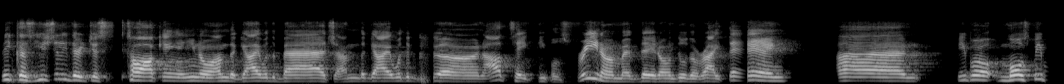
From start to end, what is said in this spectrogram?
Because usually they're just talking, and you know, I'm the guy with the badge, I'm the guy with the gun. I'll take people's freedom if they don't do the right thing. And people, most people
